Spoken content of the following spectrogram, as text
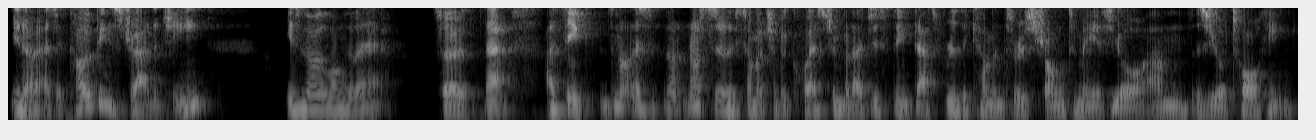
you know, as a coping strategy is no longer there. So that I think it's not not necessarily so much of a question, but I just think that's really coming through strong to me as you're um as you're talking.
